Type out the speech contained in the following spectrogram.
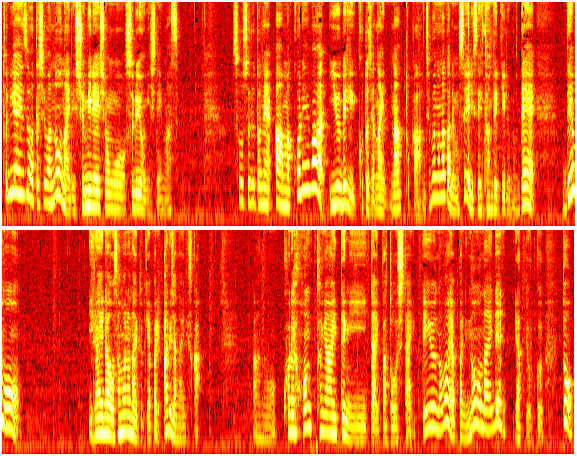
とりあえず私は脳内でシミュレーションをするようにしていますそうするとねああまあこれは言うべきことじゃないなとか自分の中でも整理整頓できるのででもイライラ収まらない時やっぱりあるじゃないですか。あのこれ本当に相手に言いたい罵倒したいっていうのはやっぱり脳内でやっておくと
